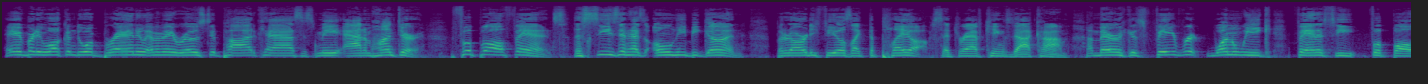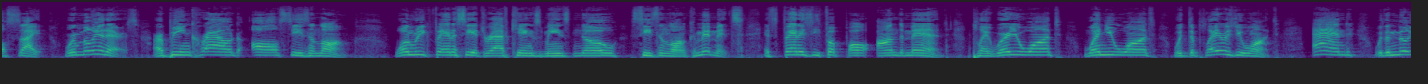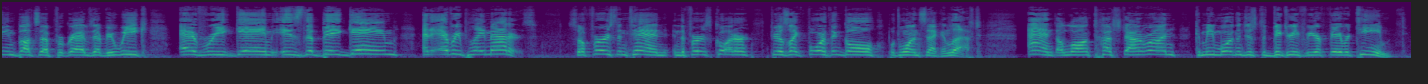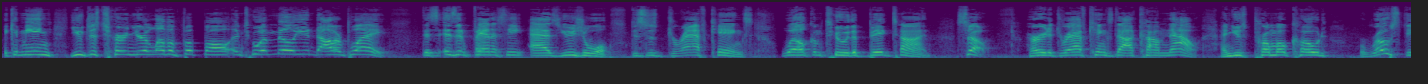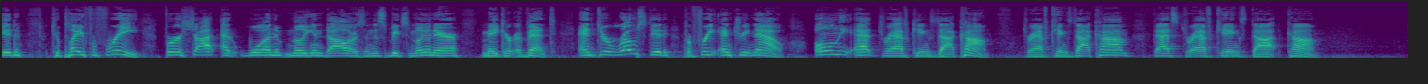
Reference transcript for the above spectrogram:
Hey, everybody, welcome to a brand new MMA Roasted podcast. It's me, Adam Hunter. Football fans, the season has only begun, but it already feels like the playoffs at DraftKings.com, America's favorite one week fantasy football site, where millionaires are being crowned all season long. One week fantasy at DraftKings means no season long commitments. It's fantasy football on demand. Play where you want, when you want, with the players you want. And with a million bucks up for grabs every week, every game is the big game and every play matters. So first and 10 in the first quarter feels like fourth and goal with one second left. And a long touchdown run can mean more than just a victory for your favorite team. It can mean you just turn your love of football into a million dollar play. This isn't fantasy as usual. This is DraftKings. Welcome to the big time. So, hurry to DraftKings.com now and use promo code roasted to play for free for a shot at $1 million in this week's Millionaire Maker event. Enter roasted for free entry now, only at DraftKings.com. DraftKings.com, that's DraftKings.com.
